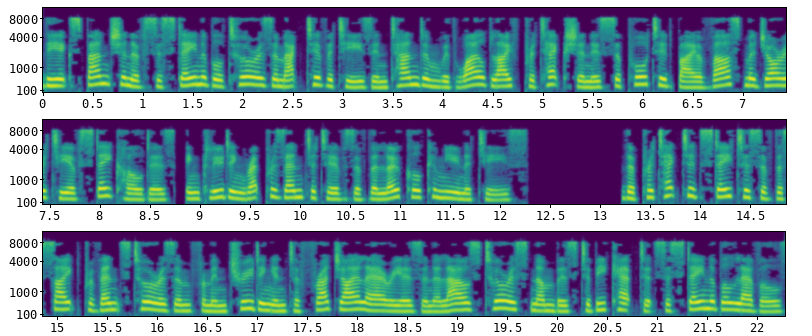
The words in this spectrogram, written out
The expansion of sustainable tourism activities in tandem with wildlife protection is supported by a vast majority of stakeholders, including representatives of the local communities. The protected status of the site prevents tourism from intruding into fragile areas and allows tourist numbers to be kept at sustainable levels.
